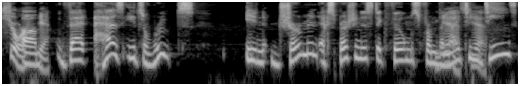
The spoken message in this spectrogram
Sure. um, yeah. that has its roots in German expressionistic films from the Yes, 19 yes. teens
